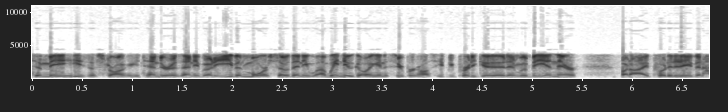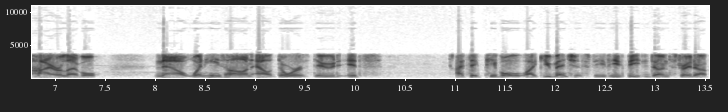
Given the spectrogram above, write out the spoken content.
to me, he's as strong a contender as anybody. Even more so than he. We knew going into Supercross he'd be pretty good and would be in there, but I put it at an even higher level. Now, when he's on outdoors, dude, it's I think people, like you mentioned, Steve, he's beaten Dunn straight up.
